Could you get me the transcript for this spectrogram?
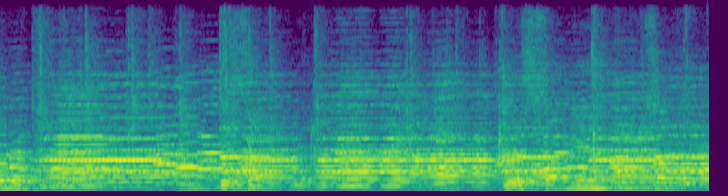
children this afternoon, this Sunday. So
